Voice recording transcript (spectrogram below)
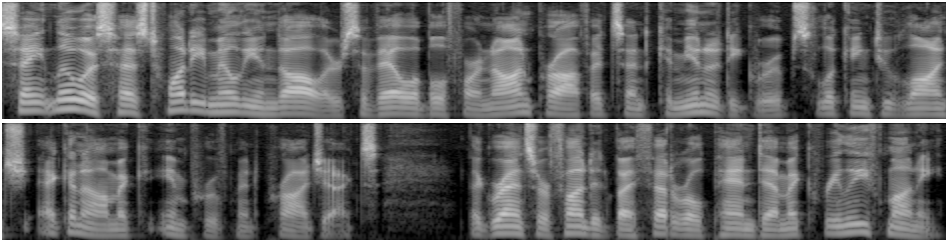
St. Louis has $20 million available for nonprofits and community groups looking to launch economic improvement projects. The grants are funded by federal pandemic relief money.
